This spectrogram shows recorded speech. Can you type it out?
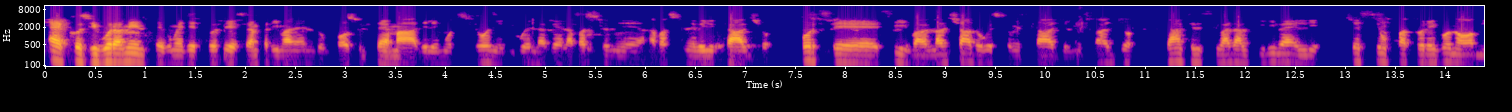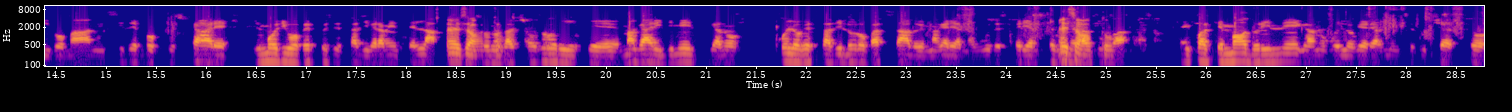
Ecco, sicuramente, come hai detto te, sempre rimanendo un po' sul tema delle emozioni e di quella che è la passione, la passione per il calcio, forse sì, va lanciato questo messaggio, il messaggio che anche se si va ad alti livelli c'è sì un fattore economico, ma non si debba offuscare il motivo per cui si è stati veramente là. Esatto. Sono calciatori che magari dimenticano quello che è stato il loro passato, che magari hanno avuto esperienze come esatto. tua, e in qualche modo rinnegano quello che è realmente successo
